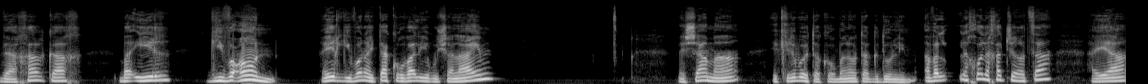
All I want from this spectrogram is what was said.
ואחר כך בעיר גבעון. העיר גבעון הייתה קרובה לירושלים, ושמה הקריבו את הקורבנות הגדולים. אבל לכל אחד שרצה, היה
